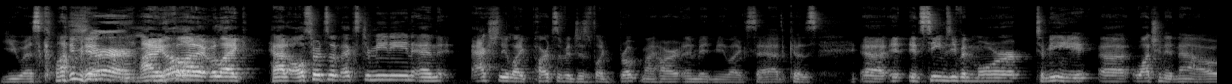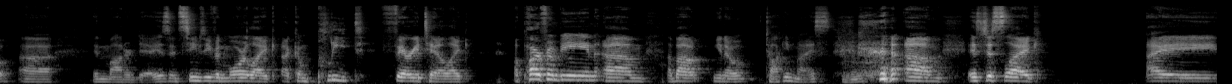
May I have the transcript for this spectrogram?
U.S. climate, Sure. I No. thought it would like had all sorts of extra meaning and. Actually, like parts of it just like broke my heart and made me like sad because uh, it, it seems even more to me uh, watching it now uh, in modern days it seems even more like a complete fairy tale like apart from being um, about you know talking mice um, it's just like i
